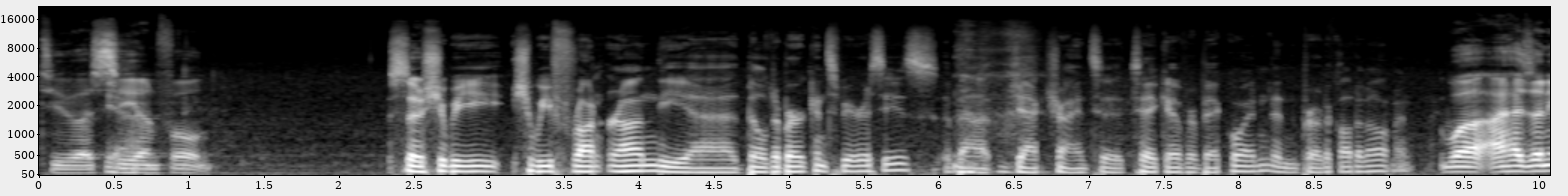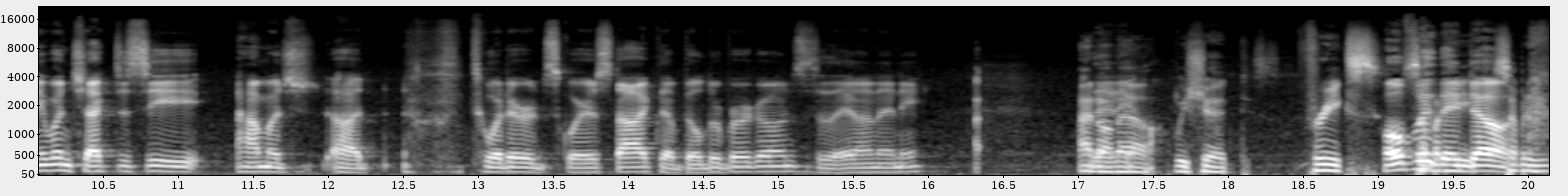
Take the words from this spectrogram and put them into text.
to uh, see yeah. unfold. So should we should we front run the uh, Bilderberg conspiracies about Jack trying to take over Bitcoin and protocol development? Well, uh, has anyone checked to see how much uh, Twitter and Square stock that Bilderberg owns? Do they own any? I don't know. We should freaks. Hopefully somebody, they don't. Somebody,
